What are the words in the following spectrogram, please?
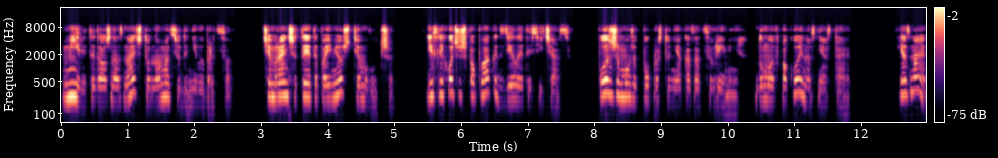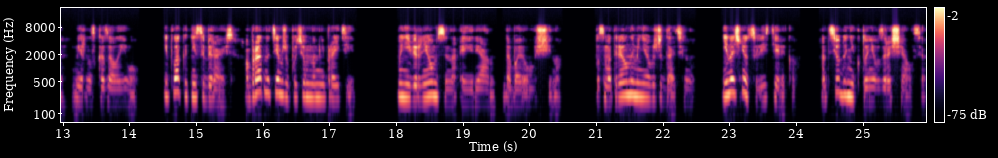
«Мири, ты должна знать, что нам отсюда не выбраться. Чем раньше ты это поймешь, тем лучше. Если хочешь поплакать, сделай это сейчас. Позже может попросту не оказаться времени. Думаю, в покое нас не оставят». «Я знаю», — мирно сказала ему. «И плакать не собираюсь. Обратно тем же путем нам не пройти». «Мы не вернемся на Эйриан», — добавил мужчина. Посмотрел на меня выжидательно. Не начнется ли истерика? Отсюда никто не возвращался.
